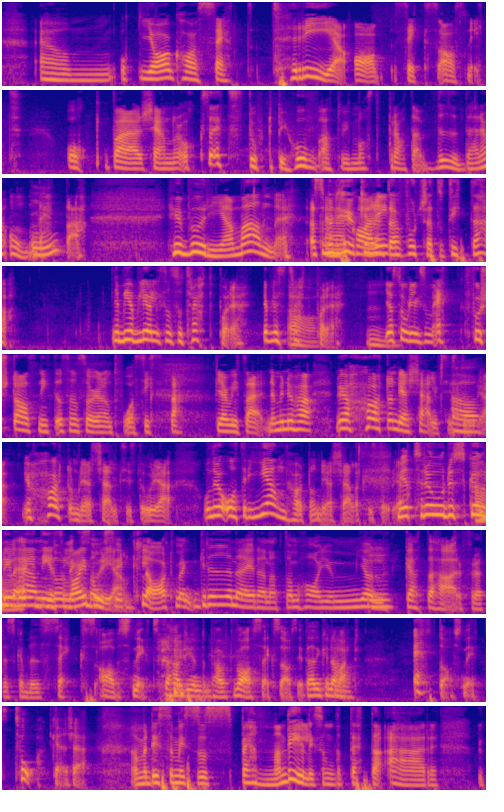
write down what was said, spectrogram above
Um, och jag har sett tre av sex avsnitt och bara känner också ett stort behov att vi måste prata vidare om mm. detta. Hur börjar man? Alltså, men hur uh, kan du inte ha fortsatt att titta? Nej, men jag blev liksom så trött på det. Jag blev så trött ja. på det. Mm. Jag såg liksom ett första avsnitt och sen såg jag de två sista. För jag vill så här, nej men nu har, nu har jag hört om deras kärlekshistoria. Ja. Jag har hört om deras kärlekshistoria. Och nu har jag återigen hört om deras kärlekshistoria. Men jag tror du skulle ja, ändå liksom se klart. Men grejen är ju den att de har ju mjölkat mm. det här för att det ska bli sex avsnitt. Det hade ju inte behövt vara sex avsnitt. Det hade kunnat ja. varit ett avsnitt, två kanske. Ja, men det som är så spännande är ju liksom att detta är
